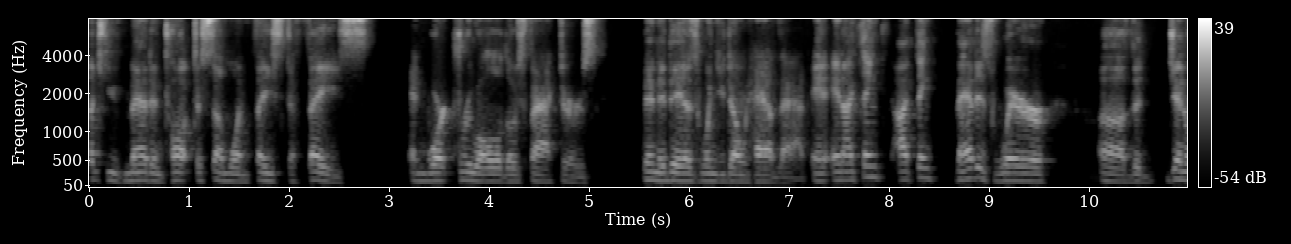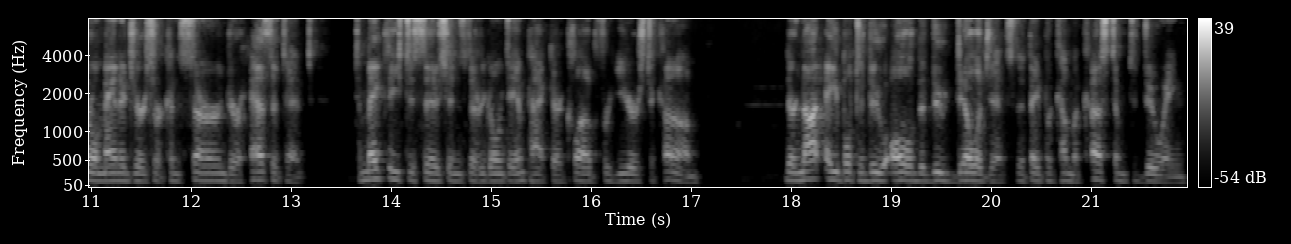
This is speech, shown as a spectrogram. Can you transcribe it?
once you've met and talked to someone face to face and work through all of those factors than it is when you don't have that. And, and I think I think that is where uh, the general managers are concerned or hesitant to make these decisions that are going to impact their club for years to come. They're not able to do all of the due diligence that they've become accustomed to doing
